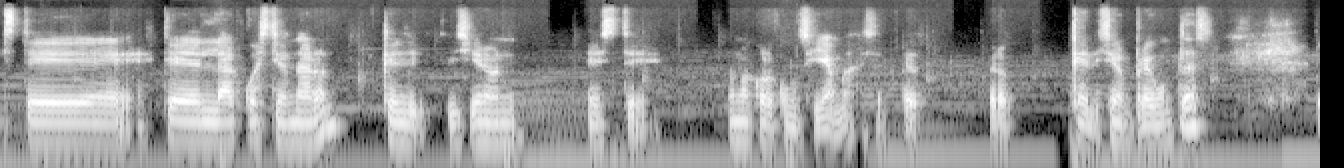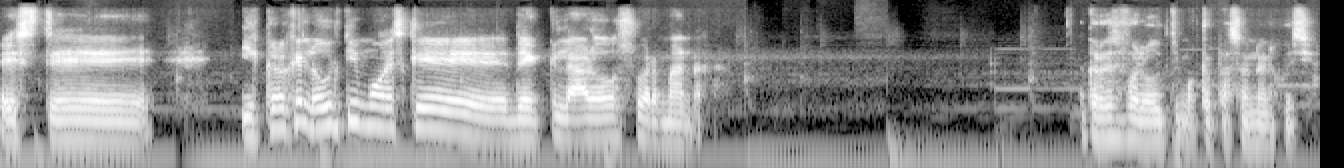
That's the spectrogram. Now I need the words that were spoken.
Este que la cuestionaron, que hicieron este, no me acuerdo cómo se llama ese pedo, que le hicieron preguntas. Este, y creo que lo último es que declaró su hermana. Creo que eso fue lo último que pasó en el juicio.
